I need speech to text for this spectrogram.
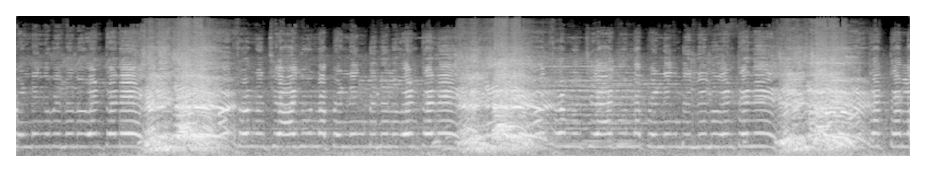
పెండింగ్ బిల్లులు వెంటనే సంవత్సరం నుంచి ఆగి ఉన్న పెండింగ్ బిల్లులు వెంటనే సంవత్సరం నుంచి ఆగి ఉన్న పెండింగ్ బిల్లులు వెంటనే కాంట్రాక్టర్ల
